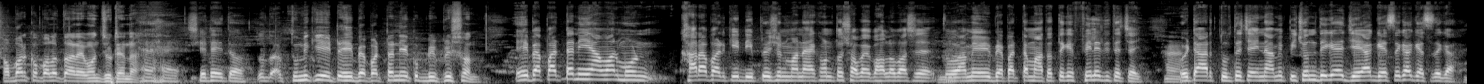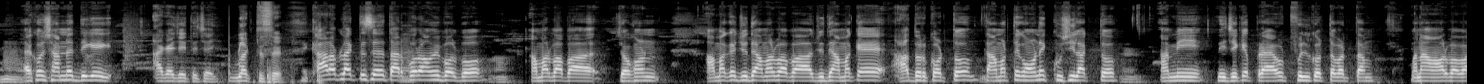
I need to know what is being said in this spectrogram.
সবার কপালে তো আর এমন জুটে না। হ্যাঁ হ্যাঁ সেটাই তো। তো তুমি কি এটা এই ব্যাপারটা নিয়ে খুব ডিপ্রেশন এই ব্যাপারটা নিয়ে আমার মন খারাপ আর কি ডিপ্রেশন মানে এখন তো সবাই ভালোবাসে। তো আমি ওই ব্যাপারটা মাথা থেকে ফেলে দিতে চাই। হ্যাঁ। ওইটা আর তুলতে চাই না। আমি পিছন দিকে যে গেছে গা গেছে গা। এখন সামনের দিকে আগে যেতে চাই। লাগতেছে? খারাপ লাগতেছে তারপরও আমি বলব আমার বাবা যখন আমাকে যদি আমার বাবা যদি আমাকে আদর করতো তা আমার থেকে অনেক খুশি লাগতো। আমি নিজেকে প্রাউড ফিল করতে পারতাম। মানে আমার বাবা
